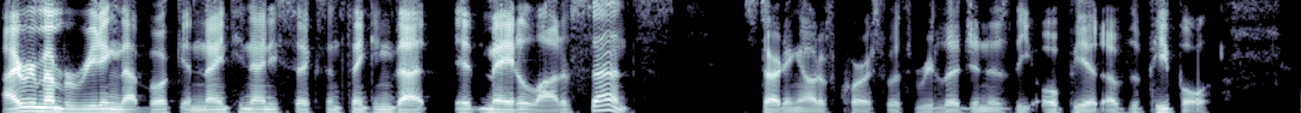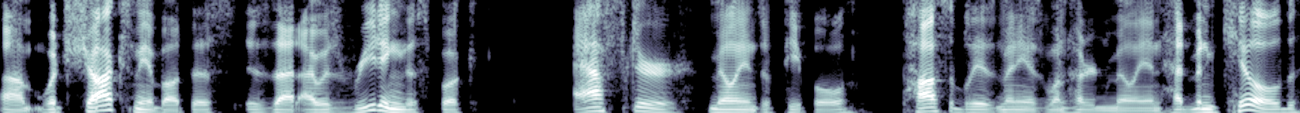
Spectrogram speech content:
I remember reading that book in 1996 and thinking that it made a lot of sense. Starting out, of course, with religion as the opiate of the people. Um, what shocks me about this is that I was reading this book after millions of people, possibly as many as 100 million, had been killed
